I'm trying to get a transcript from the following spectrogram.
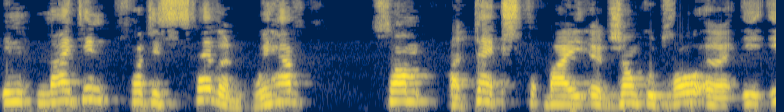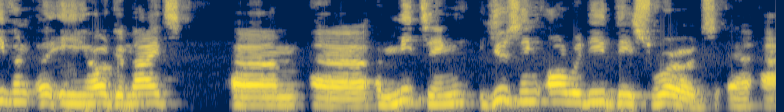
in 1947. We have some text by Jean Coutrot. even he organized um, uh, a meeting using already these words uh,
